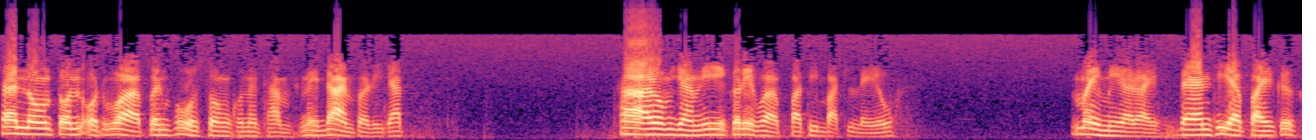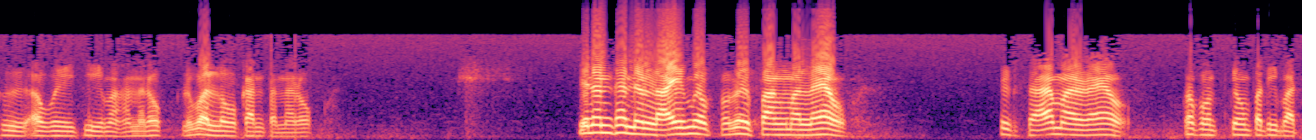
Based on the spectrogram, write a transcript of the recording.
ถ้านงตนอดว่าเป็นผู้ทรงคุณธรรมในด้านปริยัติ ถ้าอารมณ์อย่างนี้ก็เรียกว่าปฏิบัติเหลว ไม่มีอะไร แดนที่จะไปก็คืออเวจีมหานรก หรือว่าโลกันตนรก ฉะนั้นท่านนั้นหลายเมื่อได้ฟังมาแล้ว ศึกษามาแล้ว ก็จงปฏิบัติ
